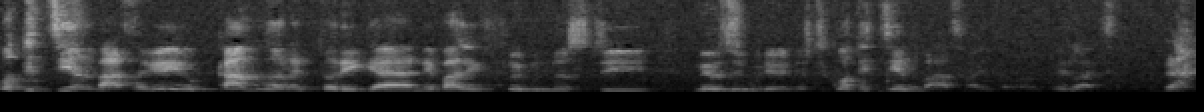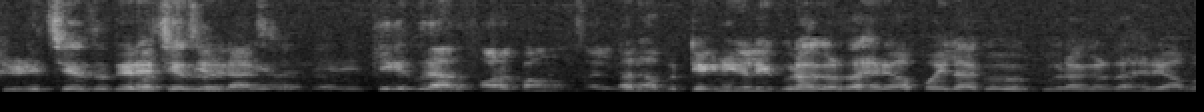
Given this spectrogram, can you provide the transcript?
कति चेन्ज भएको छ कि यो काम गर्ने तरिका Nepali film industry music video industry कति चेन्ज भएको छ अहिले तपाईँलाई के लाग्छ? चेन्ज त धेरै चेन्ज भइरहेको छ। के के कुराहरू फरक पाउनुहुन्छ अहिले? होइन अब टेक्निकली कुरा गर्दाखेरि अब पहिलाको कुरा गर्दाखेरि अब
